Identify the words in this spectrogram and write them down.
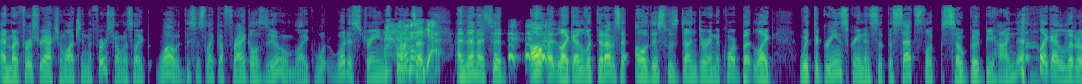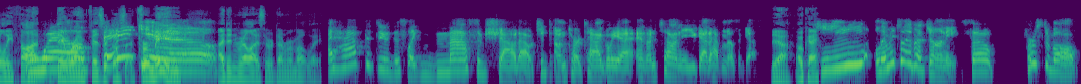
And my first reaction watching the first one was like, "Whoa, this is like a Fraggle Zoom! Like, wh- what a strange concept!" yeah. And then I said, "Oh, like I looked it up and said, oh, this was done during the quarantine." But like with the green screen and stuff, the sets look so good behind them. like I literally thought well, they were on physical. Thank For you. me, I didn't realize they were done remotely. I have to do this like massive shout out to John Tartaglia, and I'm telling you, you got to have him as a guest. Yeah. Okay. He. Let me tell you about Johnny. So first of all,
